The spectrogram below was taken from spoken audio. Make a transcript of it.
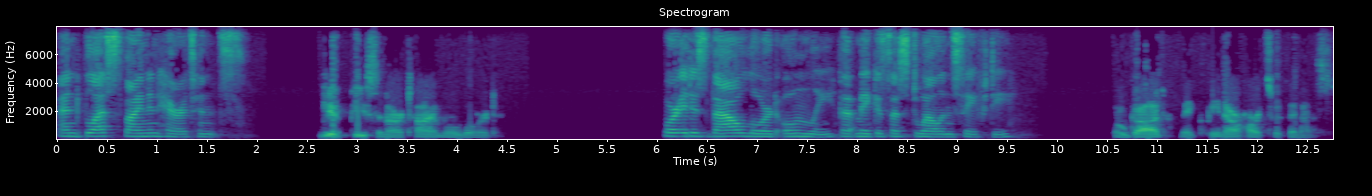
And bless thine inheritance. Give peace in our time, O Lord. For it is thou, Lord, only, that makest us dwell in safety. O God, make clean our hearts within us.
